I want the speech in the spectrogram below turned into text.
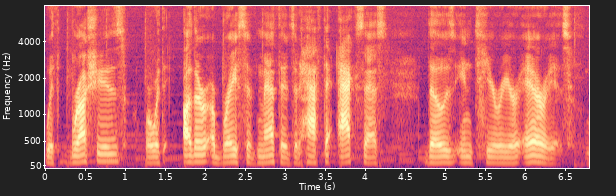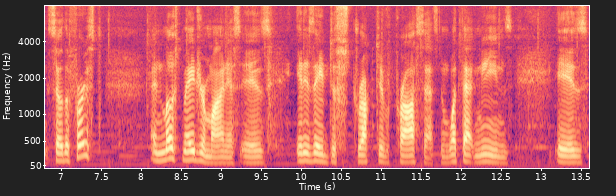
with brushes or with other abrasive methods that have to access those interior areas. So the first and most major minus is it is a destructive process. And what that means is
